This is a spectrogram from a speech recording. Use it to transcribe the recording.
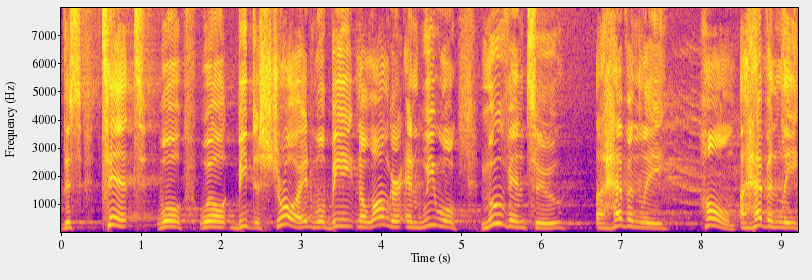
this tent will, will be destroyed, will be no longer, and we will move into a heavenly home, a heavenly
